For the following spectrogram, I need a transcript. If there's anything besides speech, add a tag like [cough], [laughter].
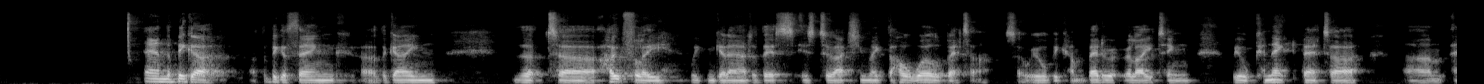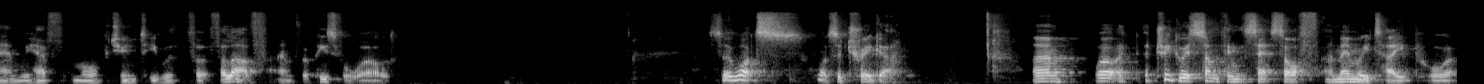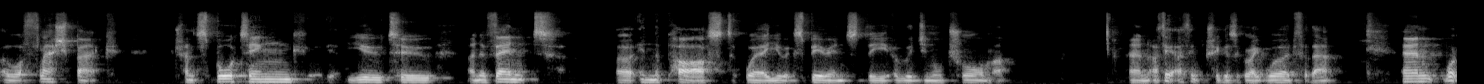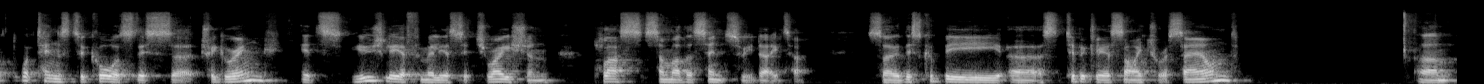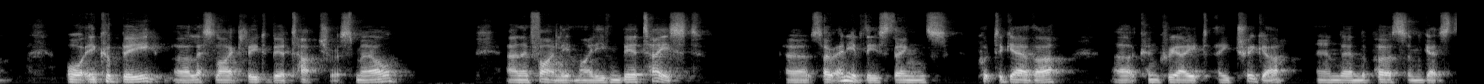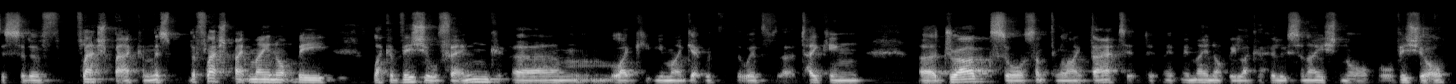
And the bigger, the bigger thing, uh, the gain that uh, hopefully we can get out of this is to actually make the whole world better. So we all become better at relating, we all connect better, um, and we have more opportunity with, for, for love and for a peaceful world. So what's what's a trigger? Um, well, a, a, trigger is something that sets off a memory tape or, or a flashback, transporting you to an event uh, in the past where you experienced the original trauma. And I think I think trigger is a great word for that. And what what tends to cause this uh, triggering? It's usually a familiar situation plus some other sensory data. So this could be uh, typically a sight or a sound, um, or it could be uh, less likely to be a touch or a smell, and then finally it might even be a taste. Uh, so any of these things put together uh, can create a trigger, and then the person gets this sort of flashback, and this the flashback may not be like a visual thing, um, like you might get with with uh, taking uh, drugs or something like that. It, it, it, may not be like a hallucination or, or visual,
